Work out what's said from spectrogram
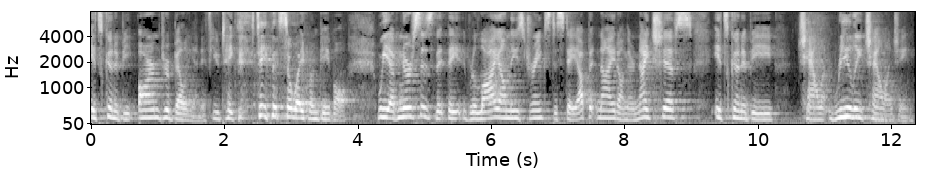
it's going to be armed rebellion if you take, take this away from people. We have nurses that they rely on these drinks to stay up at night on their night shifts. It's going to be challenge, really challenging.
